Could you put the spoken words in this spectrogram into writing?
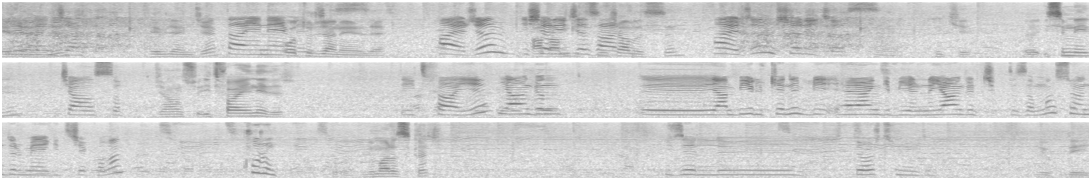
Evlendin. Evleneceğim. Evleneceksin. Daha yeni evleneceğiz. Oturacaksın evde. Hayır canım iş Adam arayacağız gitsin artık. çalışsın. Hayır canım iş arayacağız. Hı, Peki. Ee, isim neydi? Cansu. Cansu. İtfaiye nedir? itfaiye. Yangın e, yani bir ülkenin bir herhangi bir yerine yangın çıktığı zaman söndürmeye gidecek olan kurum. Numarası kaç? 154 müydü? Yok değil.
